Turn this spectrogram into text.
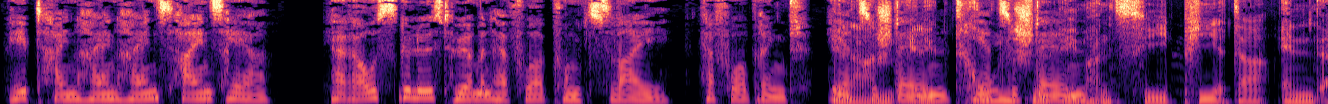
Hebt hein hein heinz heinz her. Herausgelöst. Hörmen hervor. Punkt 2 hervorbringt herzustellen herzustellen. emanzipierter Ende,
